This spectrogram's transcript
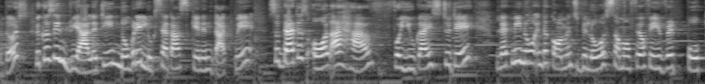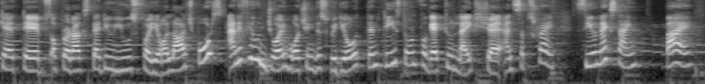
others because in reality nobody looks at our skin in that way so that is all I have for you guys today. Let me know in the comments below some of your favorite pore care tips or products that you use for your large pores. And if you enjoyed watching this video then please don't forget to like share and subscribe. See you next time. Bye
